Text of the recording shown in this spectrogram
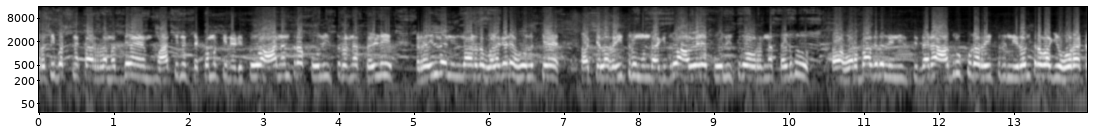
ಪ್ರತಿಭಟನಾಕಾರರ ಮಧ್ಯೆ ಮಾತಿನ ಚಕಮಕಿ ನಡೀತು. ಆ ನಂತರ ಪೊಲೀಸರನ್ನ ತಳ್ಳಿ ರೈಲ್ವೆ ನಿಲ್ದಾಣದ ಒಳಗಡೆ ಹೋಲಕ್ಕೆ ಕೆಲ ರೈತರು ಮುಂದಾಗಿದ್ರು. ಆ ವೇಳೆ ಪೊಲೀಸರು ಅವರನ್ನ ತಡೆದು ಹೊರಭಾಗದಲ್ಲಿ ನಿಲ್ಲಿಸಿದ್ದಾರೆ. ಆದ್ರೂ ಕೂಡ ರೈತರು ನಿರಂತರವಾಗಿ ಹೋರಾಟ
